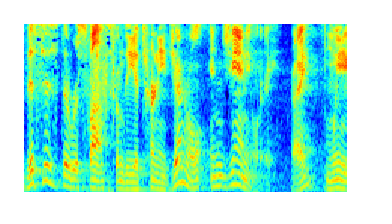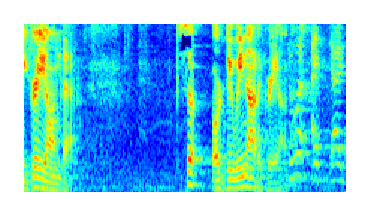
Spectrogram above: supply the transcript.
this is the response from the Attorney General in January, right? And we agree on that. So, or do we not agree on that? What, I, I,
